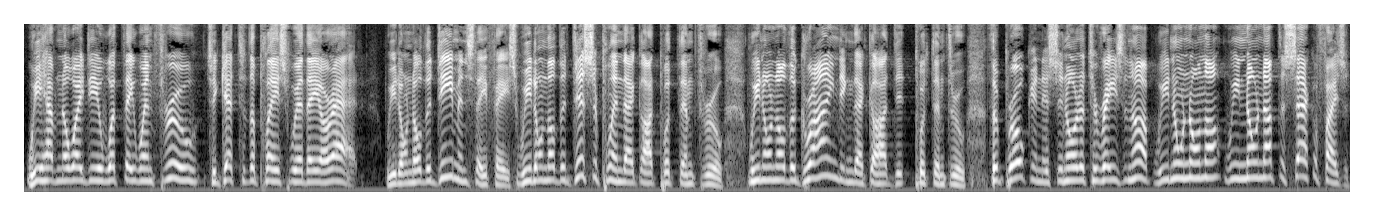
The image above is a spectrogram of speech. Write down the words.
We have no idea what they went through to get to the place where they are at. We don't know the demons they face. We don't know the discipline that God put them through. We don't know the grinding that God did put them through, the brokenness in order to raise them up. We don't know not, we know not the sacrifices,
